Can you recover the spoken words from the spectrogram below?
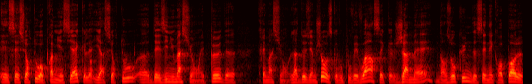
et c'est surtout au 1er siècle, il y a surtout euh, des inhumations et peu de crémations. La deuxième chose que vous pouvez voir, c'est que jamais, dans aucune de ces nécropoles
